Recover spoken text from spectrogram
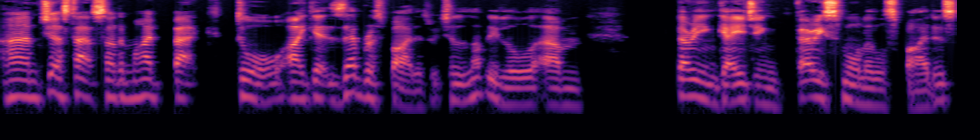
um, just outside of my back door, I get zebra spiders, which are lovely little, um, very engaging, very small little spiders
